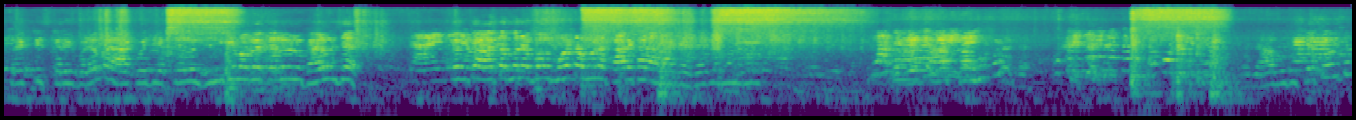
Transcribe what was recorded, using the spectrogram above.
પ્રેક્ટિસ કરવી પડે આ કોઈ દી પેલું જિંદગીમાં કોઈ પેલું છે આ તમને બહુ મોટા મોટા કારખાના લાગે છે આ. બધું કહેતો હોય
